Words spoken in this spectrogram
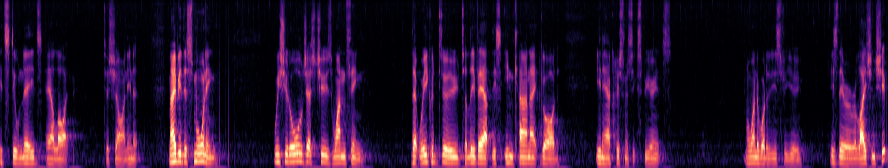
It still needs our light to shine in it. Maybe this morning we should all just choose one thing that we could do to live out this incarnate God in our Christmas experience. I wonder what it is for you. Is there a relationship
